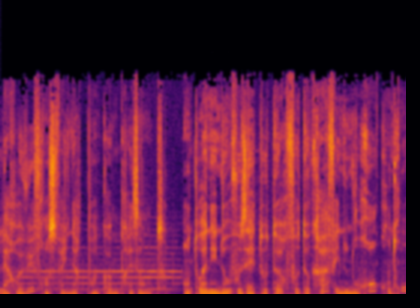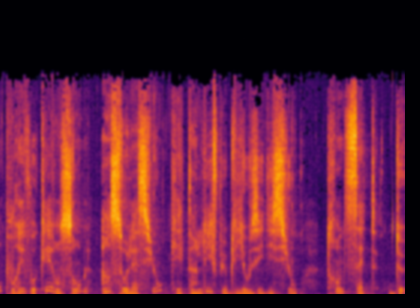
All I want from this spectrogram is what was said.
La revue francefineart.com présente. Antoine Hainaut, vous êtes auteur photographe et nous nous rencontrons pour évoquer ensemble Insolation, qui est un livre publié aux éditions 37.2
